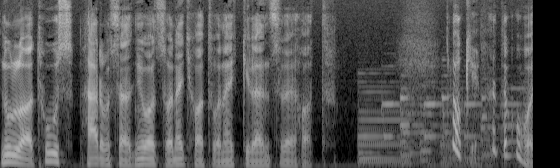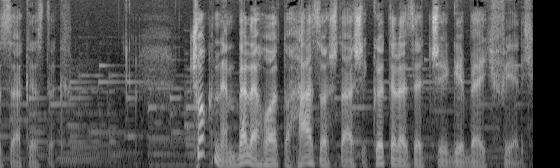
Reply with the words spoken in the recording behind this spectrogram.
0620 381 61 96. Oké, hát akkor hozzákezdek. Csak nem belehalt a házastársi kötelezettségébe egy férj.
